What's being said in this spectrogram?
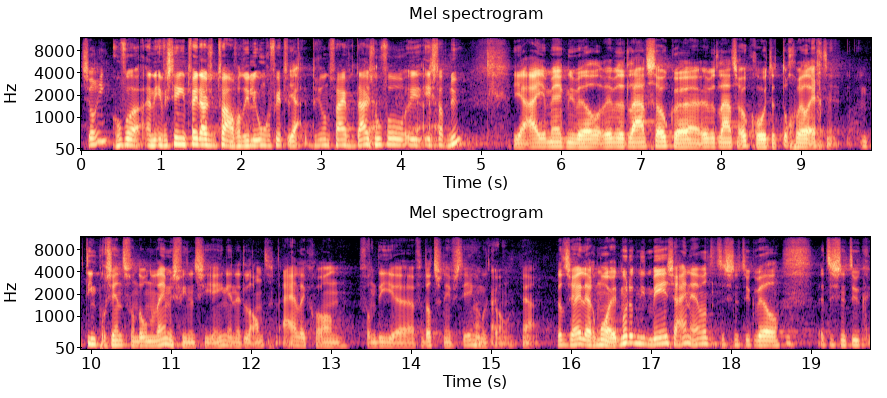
Sorry? Hoeveel een investering in 2012 hadden jullie ongeveer Ja. 350.000. Hoeveel is dat nu? Ja, je merkt nu wel, we hebben het laatst ook, eh, we hebben het laatst ook gehoord, dat toch wel echt een 10% van de ondernemersfinanciering in het land eigenlijk gewoon van, die, eh, van dat soort investeringen moet Oké. komen. Ja, dat is heel erg mooi. Het moet ook niet meer zijn, hè, want het is natuurlijk wel, het is natuurlijk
